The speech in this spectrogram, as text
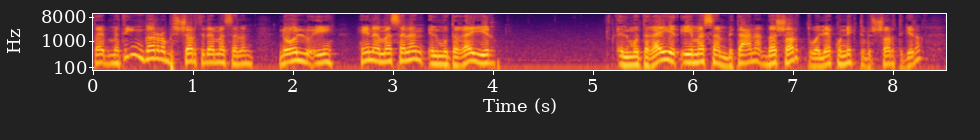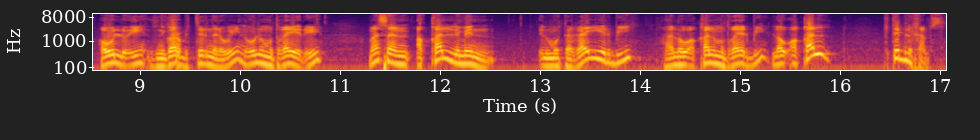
طيب ما تيجي نجرب الشرط ده مثلا نقول له إيه؟ هنا مثلا المتغير المتغير A مثلا بتاعنا؟ ده شرط وليكن نكتب الشرط كده. هقول له إيه؟ نجرب ال ternary way نقول له المتغير A؟ مثلا أقل من المتغير B هل هو أقل من المتغير B لو أقل اكتب لي خمسة.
